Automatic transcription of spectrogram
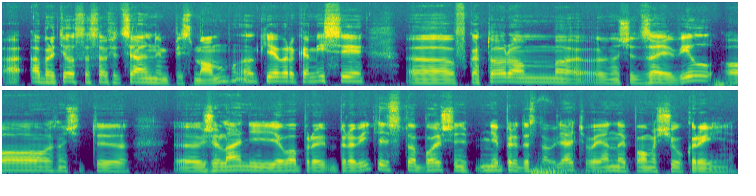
а, обратился с официальным письмом э, к Еврокомиссии, в котором значит, заявил о значит, желании его правительства больше не предоставлять военной помощи Украине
